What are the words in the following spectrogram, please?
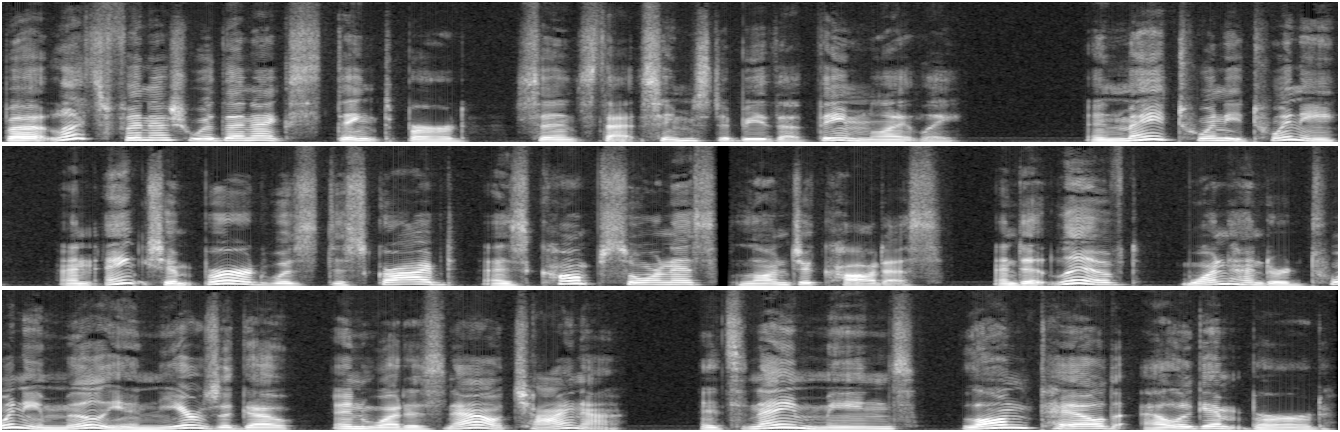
but let's finish with an extinct bird, since that seems to be the theme lately. In May 2020, an ancient bird was described as Kompsornis longicaudus, and it lived 120 million years ago in what is now China. Its name means long tailed elegant bird.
